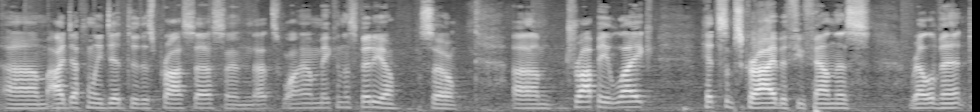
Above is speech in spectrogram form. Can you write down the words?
Um, I definitely did through this process, and that's why I'm making this video. So, um, drop a like, hit subscribe if you found this relevant,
